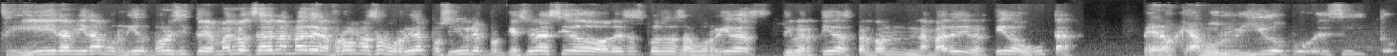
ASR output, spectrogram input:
Sí, era bien aburrido, pobrecito. Y además lo sabe la madre de la forma más aburrida posible, porque si hubiera sido de esas cosas aburridas, divertidas, perdón, la madre divertido, puta. Pero qué aburrido, pobrecito.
